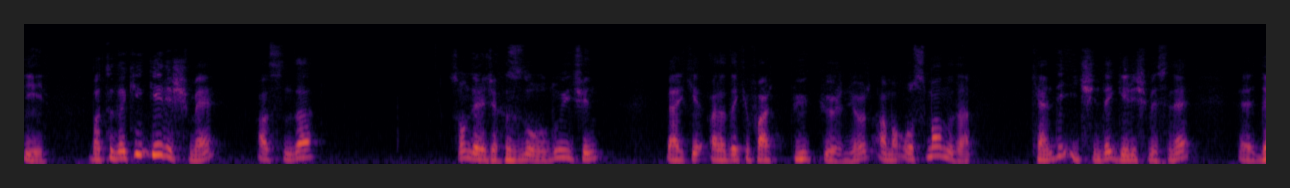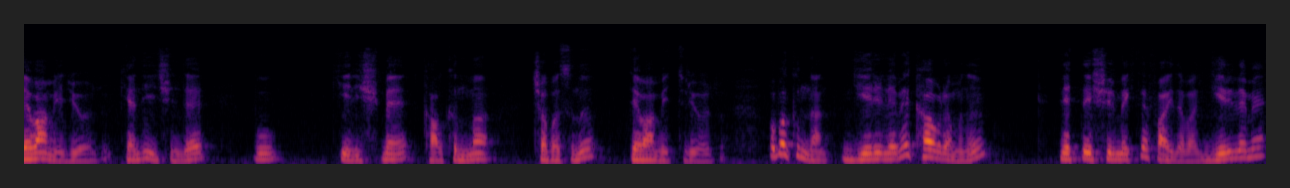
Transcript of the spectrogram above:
değil. Batıdaki gelişme aslında son derece hızlı olduğu için belki aradaki fark büyük görünüyor ama Osmanlı da kendi içinde gelişmesine e, devam ediyordu. Kendi içinde bu gelişme, kalkınma çabasını devam ettiriyordu. O bakımdan gerileme kavramını netleştirmekte fayda var. Gerileme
